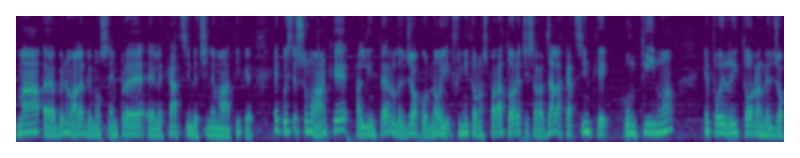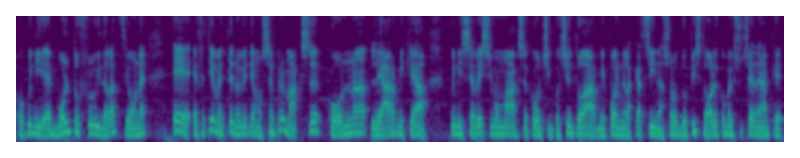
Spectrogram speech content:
ma eh, bene o male abbiamo sempre eh, le cutscene, cinematiche e queste sono anche all'interno del gioco. Noi finita una sparatoria ci sarà già la cutscene che continua e poi ritorna nel gioco, quindi è molto fluida l'azione e effettivamente noi vediamo sempre Max con le armi che ha, quindi se avessimo Max con 500 armi e poi nella cazzina solo due pistole, come succede anche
